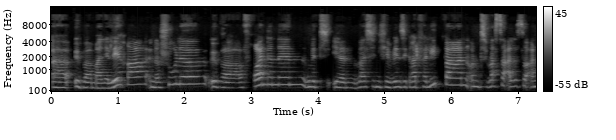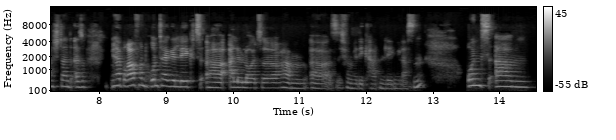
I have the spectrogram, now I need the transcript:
äh, über meine Lehrer in der Schule, über Freundinnen mit ihren, weiß ich nicht, in wen sie gerade verliebt waren und was da alles so anstand. Also ich habe rauf und runter gelegt. Äh, alle Leute haben äh, sich von mir die Karten legen lassen. Und ähm,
